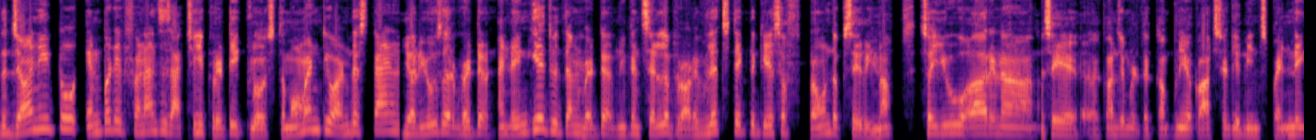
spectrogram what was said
the journey to embedded finance is actually pretty close. The moment you understand your user better and engage with them better, you can sell a product. Let's take the case of roundup saving now. So you are in a, say, a consumer company, you're constantly been spending.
